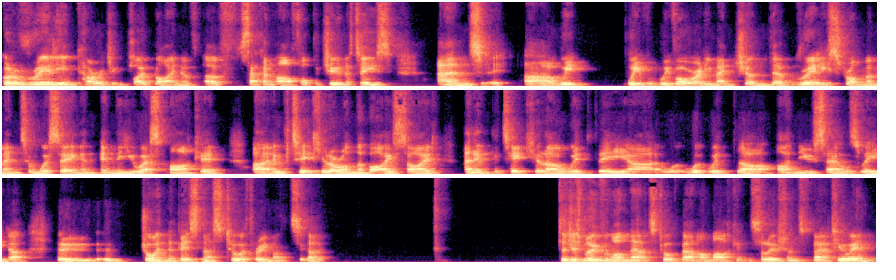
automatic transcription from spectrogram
Got a really encouraging pipeline of second half opportunities. And uh, we we've already mentioned the really strong momentum we're seeing in the U.S. market, in particular on the buy side, and in particular with the with our new sales leader who who joined the business two or three months ago. So just moving on now to talk about our market and solutions. Back to you, Ian.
